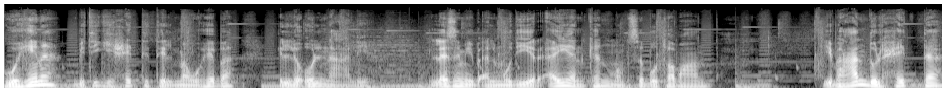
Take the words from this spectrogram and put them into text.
وهنا بتيجي حتة الموهبة اللي قلنا عليها. لازم يبقى المدير ايا كان منصبه طبعا يبقى عنده الحتة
